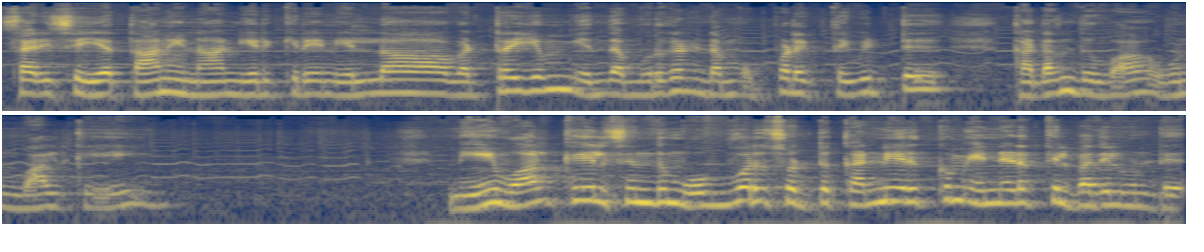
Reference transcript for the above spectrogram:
சரி செய்யத்தானே நான் இருக்கிறேன். எல்லாவற்றையும் இந்த முருகனிடம் ஒப்படைத்து விட்டு கடந்து வா உன் வாழ்க்கையை. நீ வாழ்க்கையில் சிந்தும் ஒவ்வொரு சொட்டு கண்ணீருக்கும் என்னிடத்தில் பதில் உண்டு.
